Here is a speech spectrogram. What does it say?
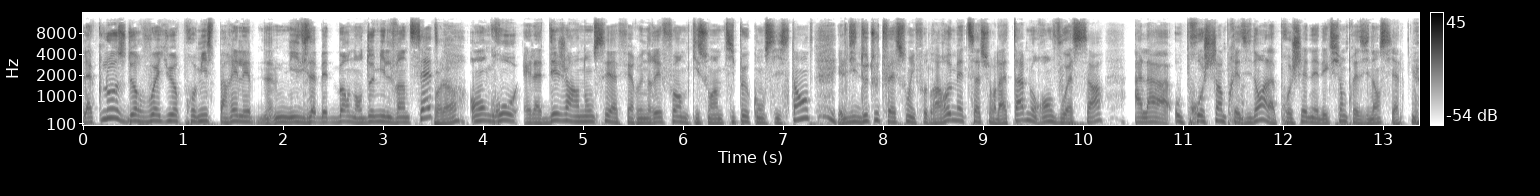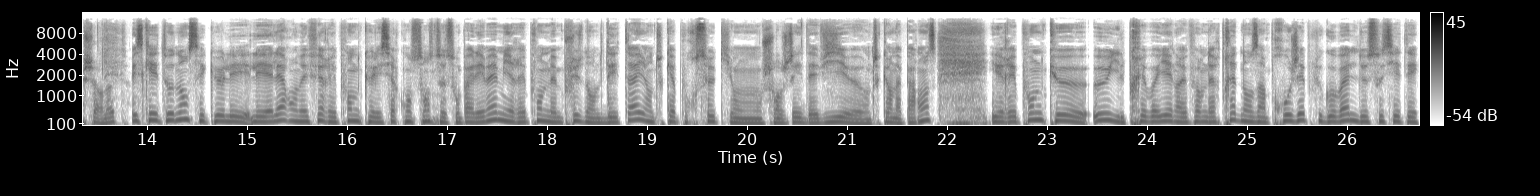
la clause de revoyure promise par Elisabeth Borne en 2027. Voilà En gros, elle a déjà annoncé à faire une réforme qui soit un petit peu consistante. Elle dit de toute façon, il faudra remettre ça sur la table. On renvoie ça à la, au prochain président, à la prochaine élection présidentielle. Charlotte Mais ce qui est étonnant, c'est que les, les LR, en effet, répondent que les circonstances ne sont pas les mêmes. Ils répondent même plus dans le détail, en tout cas pour ceux qui ont changé d'avis, euh, en tout cas en apparence. Ils répondent que eux, ils prévoyaient une réforme des retraites dans un projet plus global de société.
